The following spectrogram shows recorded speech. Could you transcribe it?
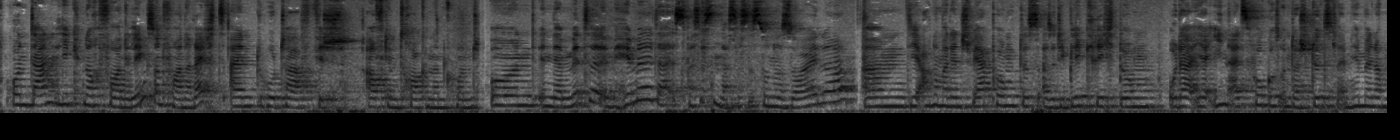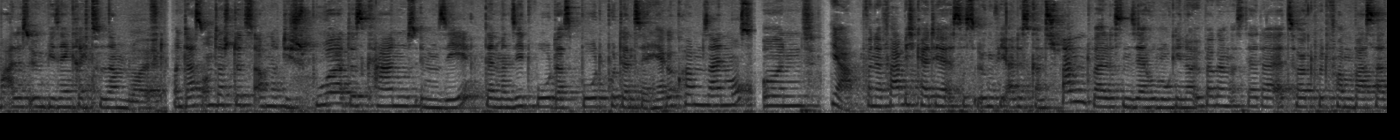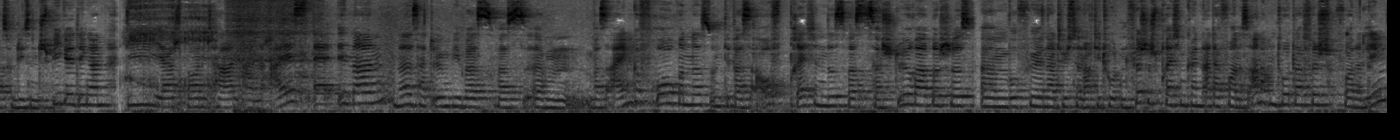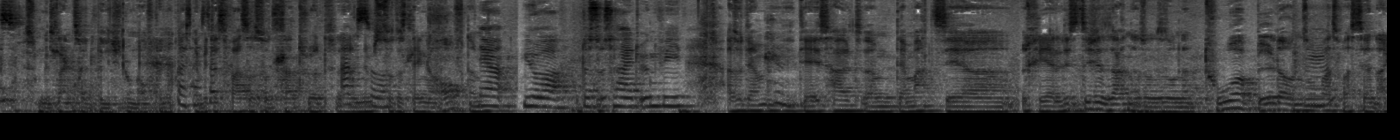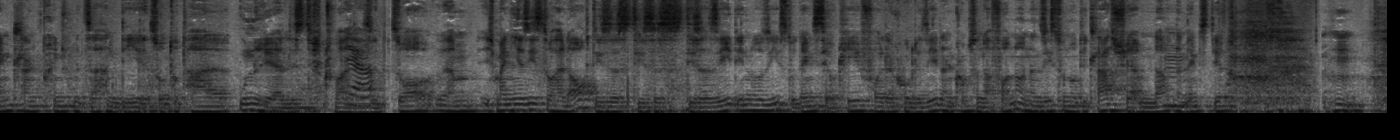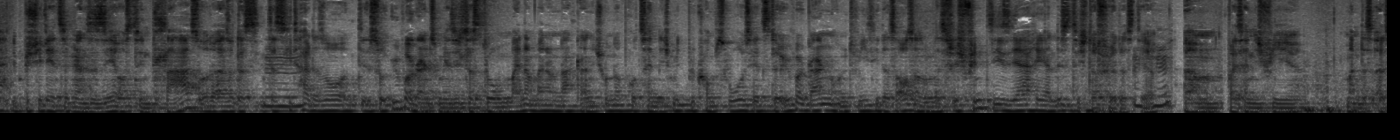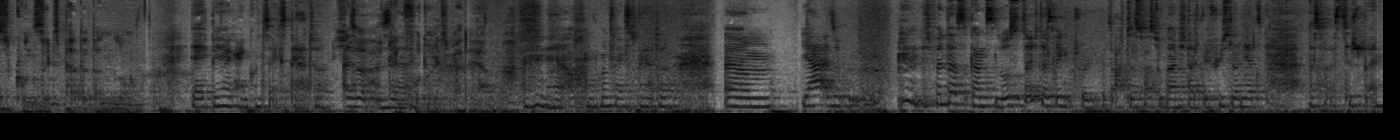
Und dann liegt noch vorne links und vorne rechts ein toter Fisch auf dem trockenen Grund. Und in der Mitte im Himmel, da ist, was ist denn das? Das ist so eine Säule, ähm, die auch nochmal den Schwerpunkt des, also die Blickrichtung oder ja ihn als Fokus unterstützt, weil im Himmel nochmal alles irgendwie senkrecht zusammenläuft. Und das unterstützt auch noch die Spur des Kanus im See, denn man sieht, wo das Boot potenziell hergekommen sein muss. Und ja, von der Farbigkeit her ist es irgendwie alles ganz spannend, weil es ein sehr homogener Übergang ist, der da erzeugt wird vom Wasser zu diesen Spiegeldingern, die ja spontan an Eis erinnern. Ne, es hat irgendwie was, was, ähm, was Eingefrorenes und was Aufbrechendes, was Zerstörerisches, ähm, wofür natürlich dann auch die toten Fische sprechen können. Ah, da vorne ist auch noch ein toter Fisch, vorne links. Ist mit Langzeitbelichtung aufgenommen. Damit das? das Wasser so glatt wird, äh, Ach nimmst so. du das länger auf. Dann Ja, ja, das ist halt irgendwie. Also der, der ist halt, ähm, der macht sehr realistische Sachen, also so Naturbilder und Mhm. sowas, was der in Einklang bringt mit Sachen, die so total unrealistisch quasi Ja. sind. So, ähm, ich meine, hier siehst du halt auch dieses, dieses, dieser See, den du siehst. Du denkst dir, okay, voll der coole See, dann kommst du nach vorne und dann siehst du nur die Glasscherben da und Mhm. dann denkst du dir, hm, besteht jetzt der ganze See aus dem Glas oder also das, das sieht halt so, so übergangsmäßig, dass du meiner Meinung nach gar nicht hundertprozentig mitbekommst, wo ist jetzt der Übergang und wie sieht das aus. Also ich finde sie sehr realistisch dafür, dass der, ähm, weiß ja nicht, wie man das als Kunstexperte dann so, Ja, ich bin ja kein Kunstexperte. Also ist kein ja- Fotoexperte, ja. Ja, auch kein Kunstexperte. Ähm, ja, also ich finde das ganz lustig, deswegen, Entschuldigung, jetzt ach, das warst du gar nicht, dachte, wir füßeln jetzt. Das war das Tischbein.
